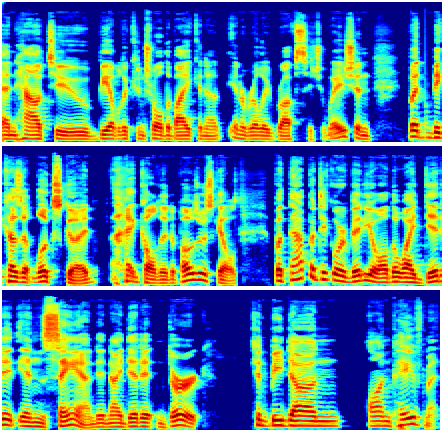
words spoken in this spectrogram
and how to be able to control the bike in a in a really rough situation. But because it looks good, I called it a poser skills. But that particular video, although I did it in sand and I did it in dirt, can be done on pavement.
